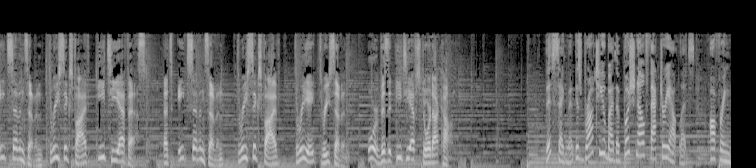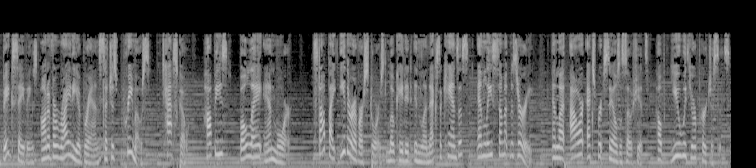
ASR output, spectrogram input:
877 365 ETFS. That's 877 365 3837. Or visit ETFstore.com. This segment is brought to you by the Bushnell Factory Outlets, offering big savings on a variety of brands such as Primos, Tasco, Hoppe's, Bollé, and more. Stop by either of our stores located in Lenexa, Kansas and Lee's Summit, Missouri, and let our expert sales associates help you with your purchases.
